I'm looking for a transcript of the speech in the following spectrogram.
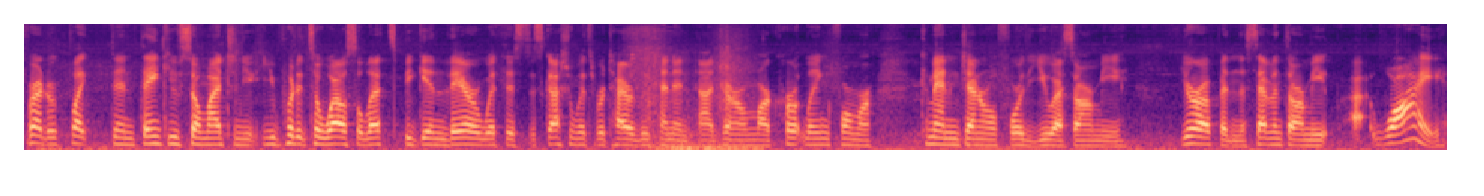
Frederick Pleitgen, thank you so much. And you, you put it so well. So let's begin there with this discussion with retired Lieutenant uh, General Mark Hertling, former commanding general for the U.S. Army. Europe and the Seventh Army. Uh, why?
